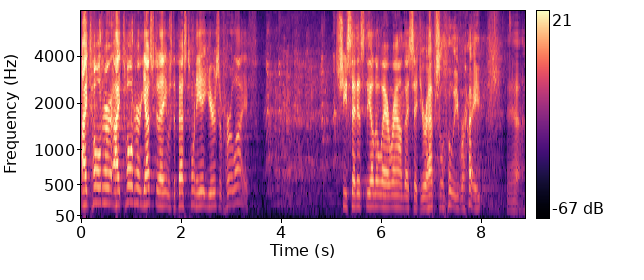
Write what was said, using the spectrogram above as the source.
I told her I told her yesterday it was the best 28 years of her life. She said it's the other way around. I said you're absolutely right. Yeah.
